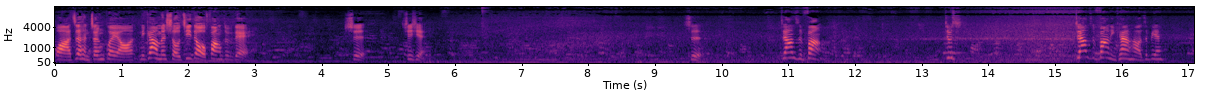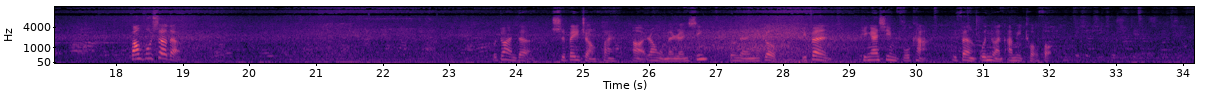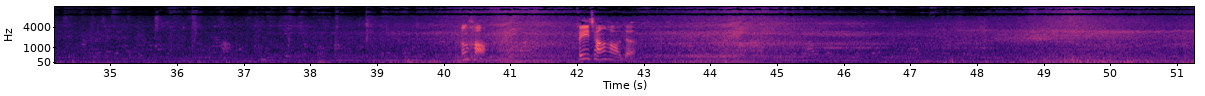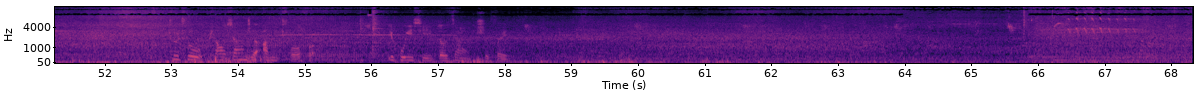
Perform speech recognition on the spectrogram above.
哇，这很珍贵哦！你看我们手机都有放，对不对？是，谢谢。是，这样子放，就是这样子放。你看哈，这边防辐射的，不断的慈悲转换啊，让我们人心都能够一份。平安幸福卡，一份温暖阿弥陀佛，很好，非常好的，处处飘香着阿弥陀佛，一呼一吸都在智慧。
